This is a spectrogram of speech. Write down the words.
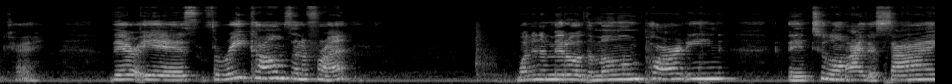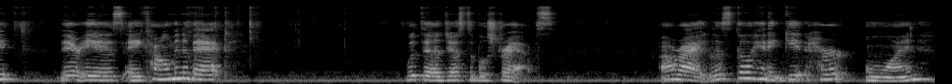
Okay. There is three combs in the front. One in the middle of the moon parting and two on either side. There is a comb in the back with the adjustable straps. All right, let's go ahead and get her on.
